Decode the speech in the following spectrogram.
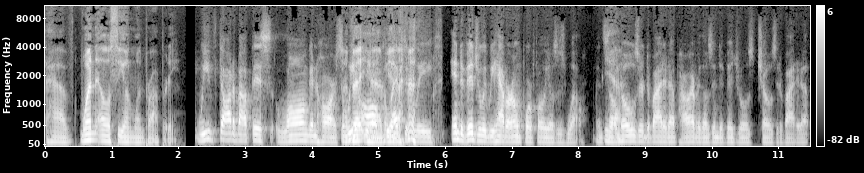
have one LLC on one property? We've thought about this long and hard. So I we all have, collectively, yeah. individually, we have our own portfolios as well. And so yeah. those are divided up however those individuals chose to divide it up.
